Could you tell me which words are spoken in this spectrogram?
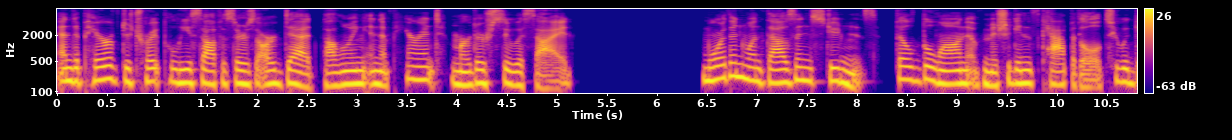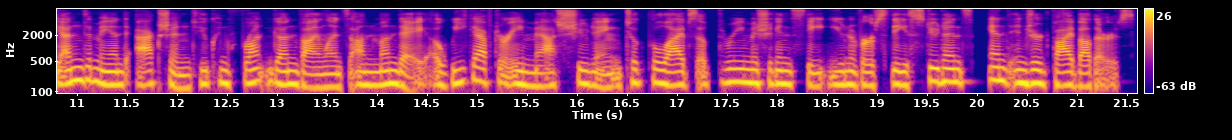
and a pair of Detroit police officers are dead following an apparent murder suicide. More than 1,000 students filled the lawn of Michigan's Capitol to again demand action to confront gun violence on Monday, a week after a mass shooting took the lives of three Michigan State University students and injured five others.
